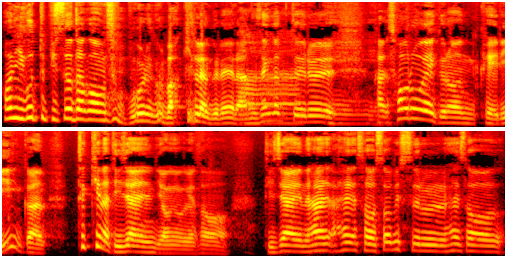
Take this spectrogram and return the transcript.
아니 이것도 비싸다고 하면서 뭘 이걸 맡길라 그래라는 아, 생각들을 예, 예. 가- 서로의 그런 괴리, 그러니까 특히나 디자인 영역에서 디자인을 하- 해서 서비스를 해서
